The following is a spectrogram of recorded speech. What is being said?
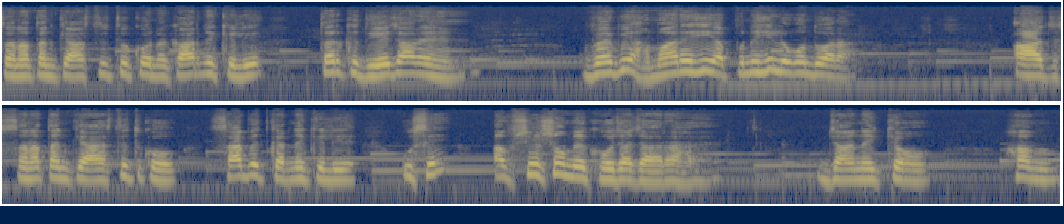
सनातन के अस्तित्व को नकारने के लिए तर्क दिए जा रहे हैं। वह भी हमारे ही, अपने ही लोगों द्वारा। आज सनातन के अस्तित्व को साबित करने के लिए उसे अवशेषों में खोजा जा रहा है। जाने क्यों हम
